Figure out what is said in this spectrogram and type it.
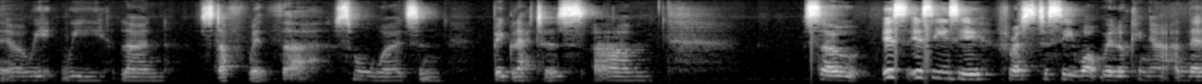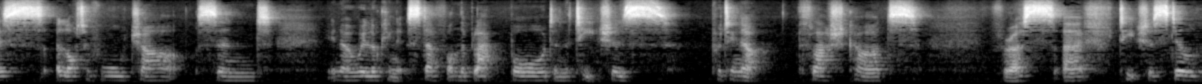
you know, we, we learn stuff with uh, small words and big letters. Um, so it's, it's easy for us to see what we're looking at and there's a lot of wall charts and you know we're looking at stuff on the blackboard and the teachers putting up flashcards for us. Uh, if teachers still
